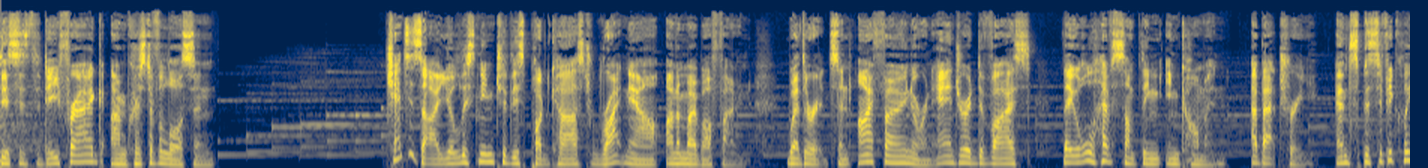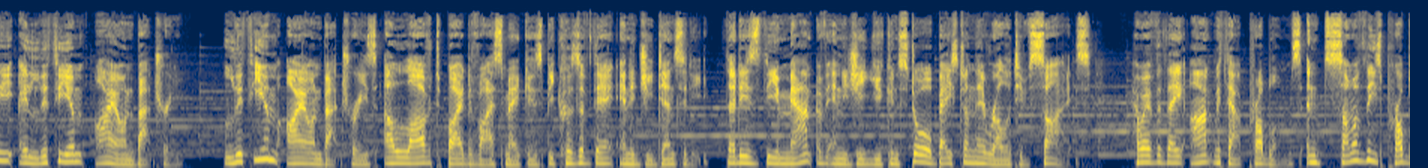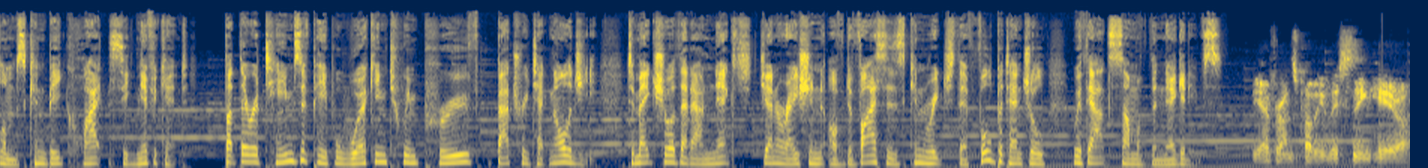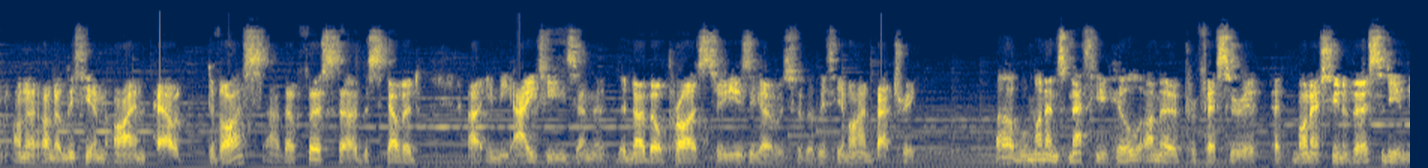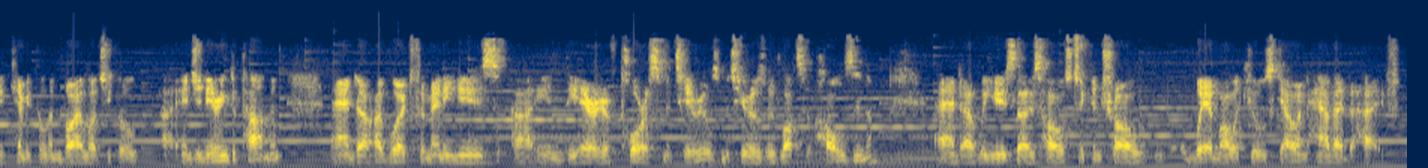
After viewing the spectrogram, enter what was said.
This is the Defrag. I'm Christopher Lawson. Chances are you're listening to this podcast right now on a mobile phone. Whether it's an iPhone or an Android device, they all have something in common a battery, and specifically a lithium ion battery. Lithium ion batteries are loved by device makers because of their energy density, that is, the amount of energy you can store based on their relative size. However, they aren't without problems, and some of these problems can be quite significant. But there are teams of people working to improve battery technology to make sure that our next generation of devices can reach their full potential without some of the negatives. Yeah, Everyone's probably listening here on, a, on a lithium ion powered device. Uh, they were first uh, discovered uh, in the 80s, and the, the Nobel Prize two years ago was for the lithium ion battery. Uh, well, my name's Matthew Hill. I'm a professor at, at Monash University in the Chemical and Biological uh, Engineering Department. And uh, I've worked for many years uh, in the area of porous materials, materials with lots of holes in them. And uh, we use those holes to control where molecules go and how they behave.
